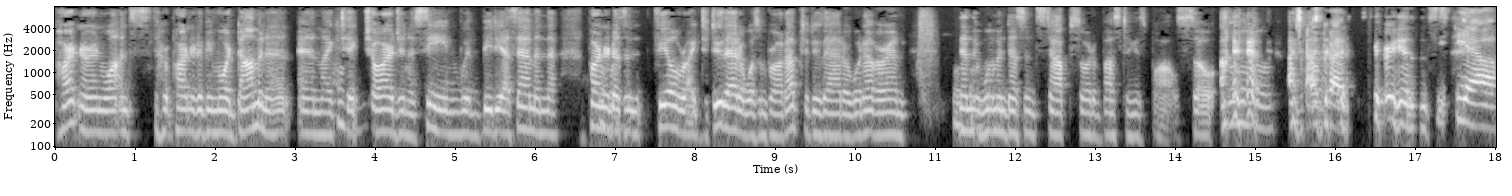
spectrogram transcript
partner and wants her partner to be more dominant and like mm-hmm. take charge in a scene with BDSM and the partner mm-hmm. doesn't feel right to do that or wasn't brought up to do that or whatever and mm-hmm. then the mm-hmm. woman doesn't stop sort of busting his balls. So mm-hmm. I've had that experience. Yeah.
